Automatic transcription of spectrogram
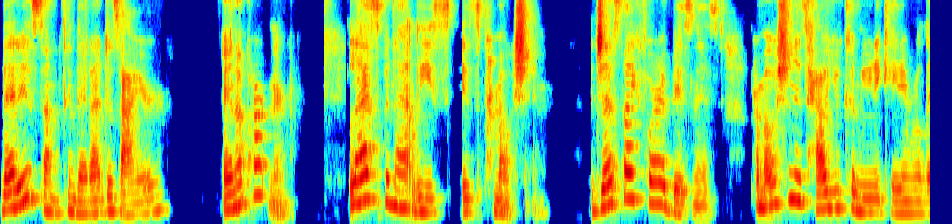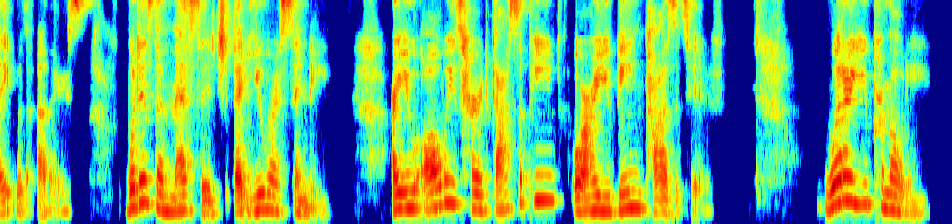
That is something that I desire in a partner. Last but not least, is promotion. Just like for a business, promotion is how you communicate and relate with others. What is the message that you are sending? Are you always heard gossiping or are you being positive? What are you promoting?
